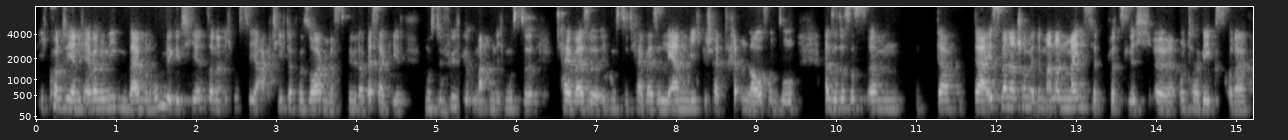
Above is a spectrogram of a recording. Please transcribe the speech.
ich konnte ja nicht einfach nur liegen bleiben und rumvegetieren, sondern ich musste ja aktiv dafür sorgen, dass es mir wieder besser geht. Ich musste Physio machen, ich musste teilweise, ich musste teilweise lernen, wie ich gescheit Treppen laufe und so. Also das ist, ähm, da, da ist man dann schon mit einem anderen Mindset plötzlich äh, unterwegs oder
